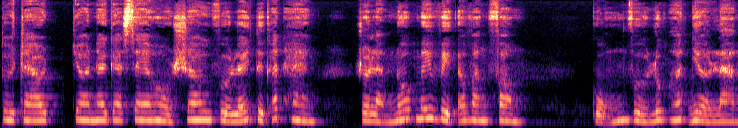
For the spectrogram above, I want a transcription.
Tôi trao cho Nagase hồ sơ vừa lấy từ khách hàng rồi làm nốt mấy việc ở văn phòng. Cũng vừa lúc hết giờ làm.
